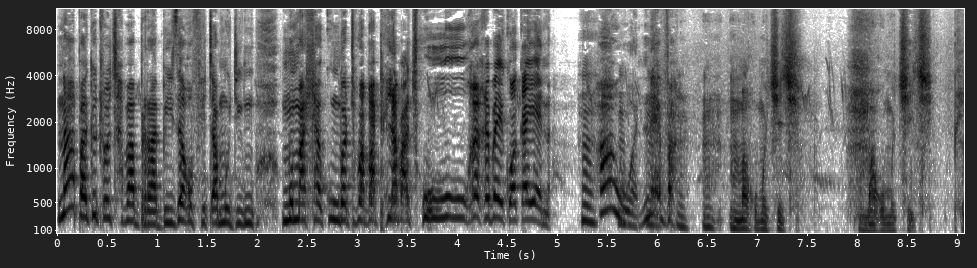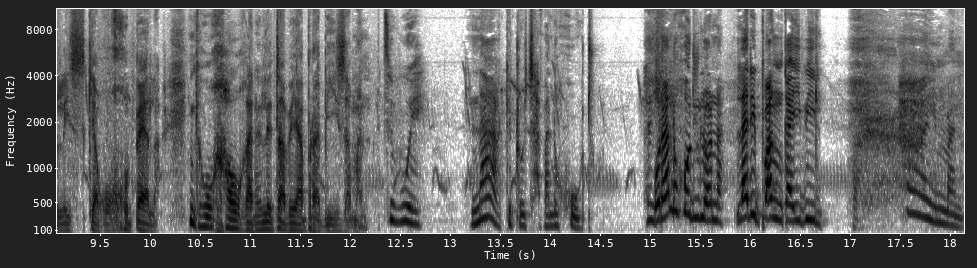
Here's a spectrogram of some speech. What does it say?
nna ba ke tlo tšhaba brabisa go feta modimo mo mahlakong batho ba ba phela ba tshoga ge ba ekwa ka yena aowa never mmago motšhitšhi mmago motšhitšhi please ke a go kgopela nke o kgaogane le tabe ya brabisa man tseboe na ke tlo tšhaba legodu o ra legodu lona la dipanka ebile hai man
